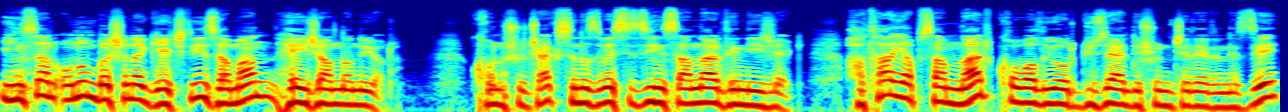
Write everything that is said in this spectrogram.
İnsan onun başına geçtiği zaman heyecanlanıyor. Konuşacaksınız ve sizi insanlar dinleyecek. Hata yapsamlar kovalıyor güzel düşüncelerinizi,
